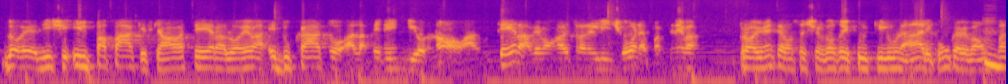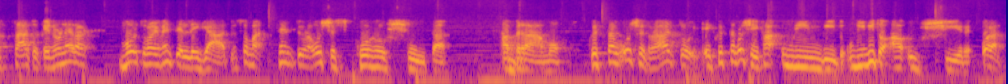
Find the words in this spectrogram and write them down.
dove dici il papà che si chiamava Tera lo aveva educato alla fede in Dio. No, Tera aveva un'altra religione, apparteneva probabilmente a un sacerdote ai culti lunari, comunque aveva un mm. passato che non era molto probabilmente legato. Insomma, sente una voce sconosciuta, Abramo. Questa voce, tra l'altro, e questa voce gli fa un invito, un invito a uscire. Ora,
